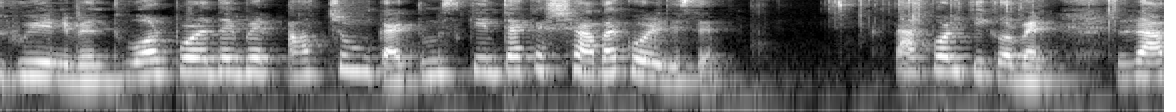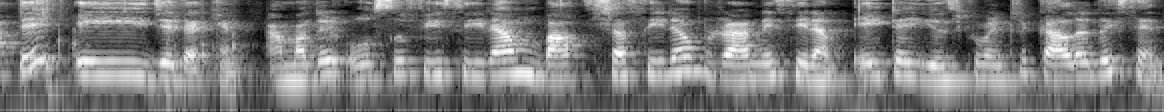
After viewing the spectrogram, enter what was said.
ধুয়ে নেবেন। ধোয়ার পরে দেখবেন আচমকা একদম স্কিনটাকে সাদা করে দিছে। তারপরে কি করবেন? রাতে এই যে দেখেন, আমাদের ওসুফি সিরাম বাদশা সিরাম রানী সিরাম এইটা ইউজ করবেন। এটার কালার দেখছেন?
